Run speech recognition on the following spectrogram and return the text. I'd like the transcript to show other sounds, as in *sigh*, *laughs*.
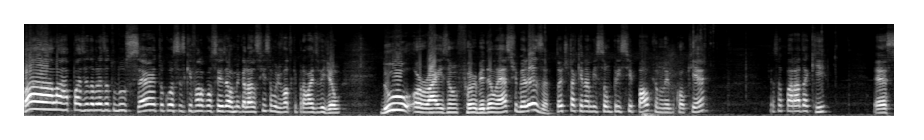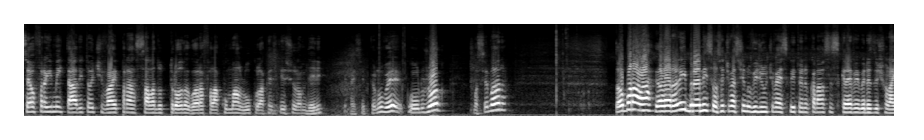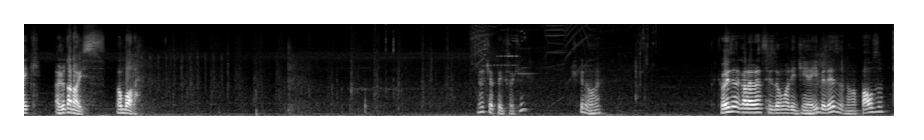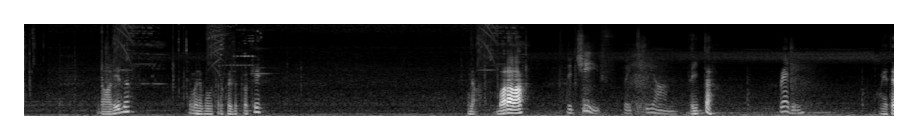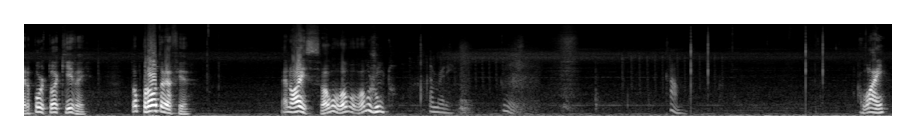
Fala rapaziada, beleza? Tudo certo? Com vocês que falam com vocês é o galera, sim, estamos de volta aqui para mais um vídeo do Horizon Forbidden West, beleza? Então a gente tá aqui na missão principal, que eu não lembro qual que é. Essa parada aqui é céu fragmentado, então a gente vai pra sala do trono agora falar com o maluco lá, que eu esqueci o nome dele. Faz tempo que eu não vejo no jogo, uma semana. Então bora lá, galera. Lembrando, hein, se você estiver assistindo o vídeo e não estiver inscrito aí no canal, se inscreve, beleza? Deixa o like, ajuda nós. Vambora. Eu já tinha pego isso aqui? Acho que não, né? Coisa, galera, vocês dão uma lidinha aí, beleza? Dá uma pausa. Dá uma lida. Tem mais alguma outra coisa por aqui? Não. Bora lá. The chief waits beyond. Eita. Ready? Me teleportou aqui, velho. Tô pronta, minha filha. É nóis. Vamos, vamos, vamos junto. I'm ready. Good. Come. Vamos lá, hein?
